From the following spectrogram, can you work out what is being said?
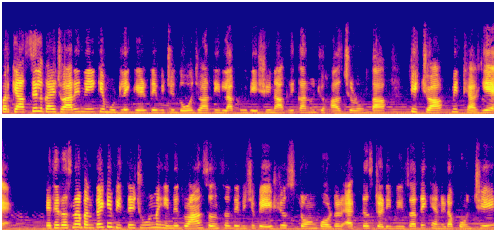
ਪਰ ਕਿਆਸੇ ਲਗਾਏ ਜਾ ਰਹੇ ਨੇ ਕਿ ਮੁੱਢਲੇ ਗੇੜ ਦੇ ਵਿੱਚ 2 ਜਾਂ 3 ਲੱਖ ਵਿਦੇਸ਼ੀ ਨਾਗਰਿਕਾਂ ਨੂੰ ਜਹਾਜ਼ ਚੜਾਉਣ ਦਾ ਟੀਚਾ ਮਿਥਿਆ ਗਿਆ ਹੈ। ਇੱਥੇ ਦੱਸਣਾ ਬਣਦਾ ਹੈ ਕਿ ਬੀਤੇ ਜੂਨ ਮਹੀਨੇ ਦੌਰਾਨ ਸੰਸਦ ਦੇ ਵਿੱਚ ਪੇਸ਼ strong border act study visa ਤੇ ਕੈਨੇਡਾ ਪਹੁੰਚੇ।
